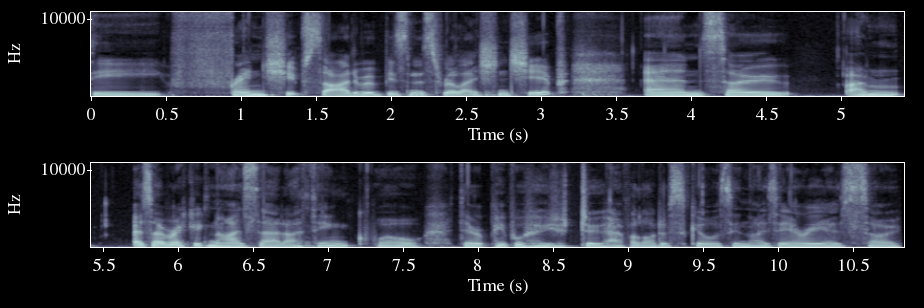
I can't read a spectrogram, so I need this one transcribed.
the friendship side of a business relationship. And so I'm as I recognise that, I think, well, there are people who do have a lot of skills in those areas. So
